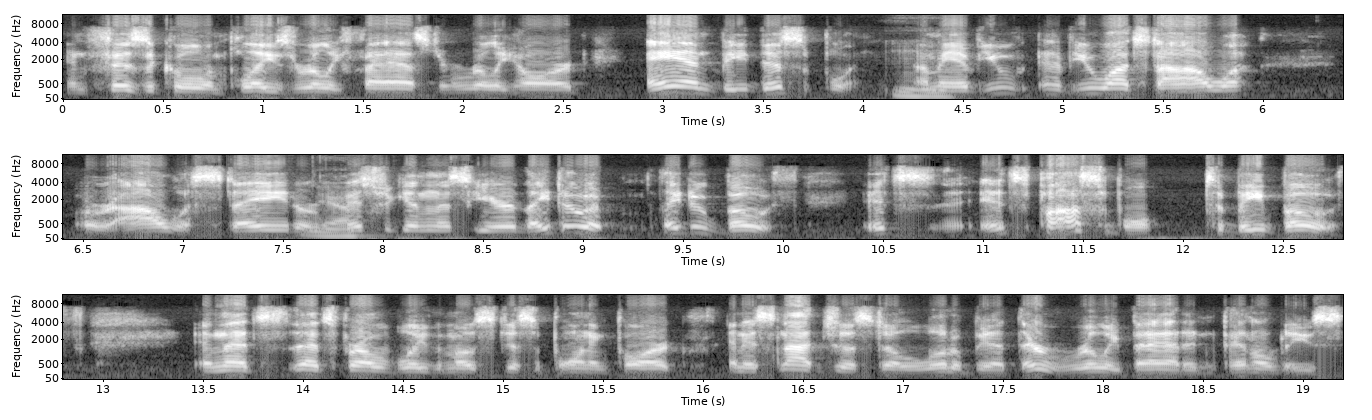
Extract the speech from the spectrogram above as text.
and physical and plays really fast and really hard, and be disciplined. Mm-hmm. I mean, have you have you watched Iowa or Iowa State or yeah. Michigan this year? They do it. They do both. It's it's possible to be both. And that's that's probably the most disappointing part. And it's not just a little bit; they're really bad in penalties.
